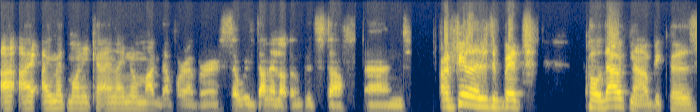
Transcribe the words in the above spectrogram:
I, I I met Monica and I know Magda forever, so we've done a lot of good stuff, and I feel a little bit called out now because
